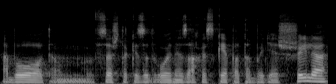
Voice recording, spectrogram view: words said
або там все ж таки задвоєний захист Кепа та Бедя Шиля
